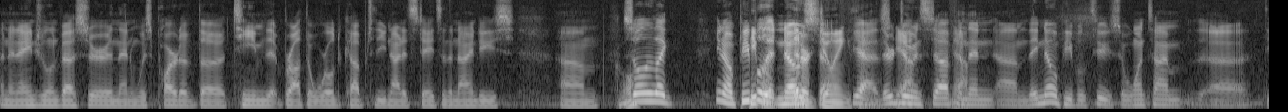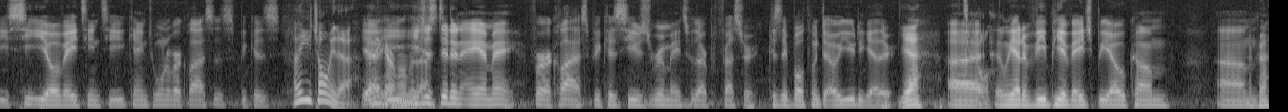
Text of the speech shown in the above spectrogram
and an angel investor, and then was part of the team that brought the World Cup to the United States in the '90s. Um, Cool. So like, you know, people, People that know that are stuff. doing yeah, things, they're yeah, doing stuff, yeah. and then um, they know people too. So one time, uh, the CEO of AT and T came to one of our classes because I think you told me that. I yeah, think I he, remember he that. just did an AMA for our class because he was roommates with our professor because they both went to OU together. yeah, that's Uh, cool. And we had a VP of HBO come. Um, Okay.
